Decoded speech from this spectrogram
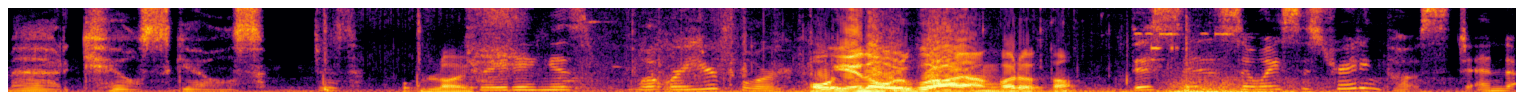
mad kill skills. 몰라 씨. Trading is what we're here for. 어 얘는 얼굴 아예 안 가렸다? This is Oasis Trading Post, and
